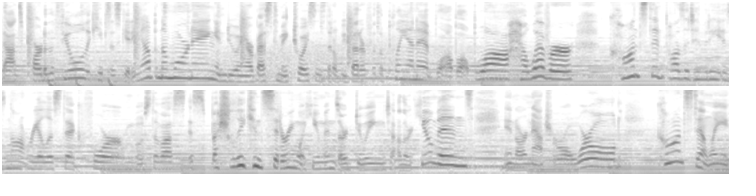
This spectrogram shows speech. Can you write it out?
that's part of the fuel that keeps us getting up in the morning and doing our best to make choices that'll be better for the planet, blah, blah, blah. However, constant positivity is not realistic for most of us, especially considering what humans are doing to other humans in our natural world constantly.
